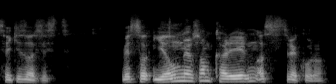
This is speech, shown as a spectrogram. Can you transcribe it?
8 asist. Ve sa- yanılmıyorsam kariyerinin asist rekoru.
